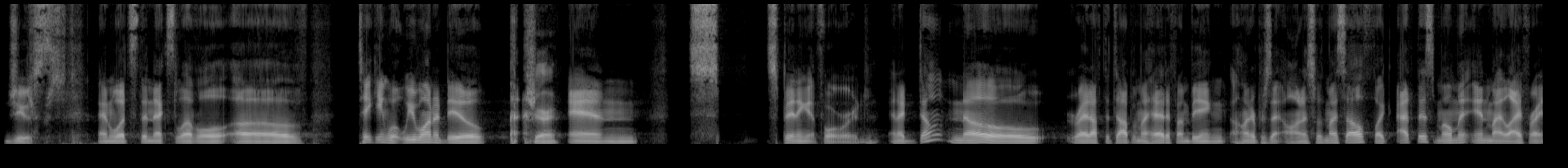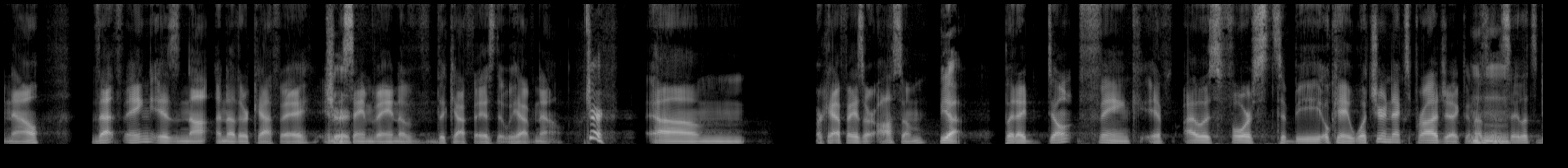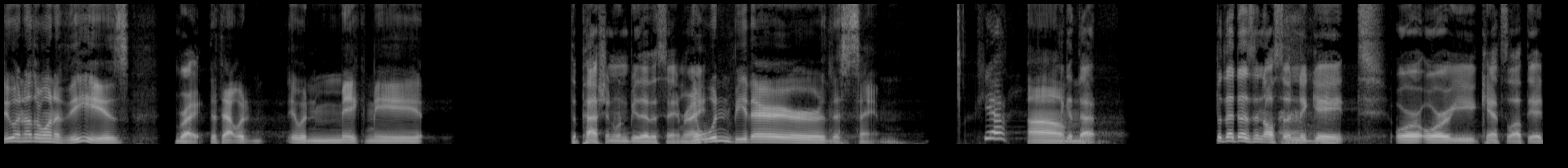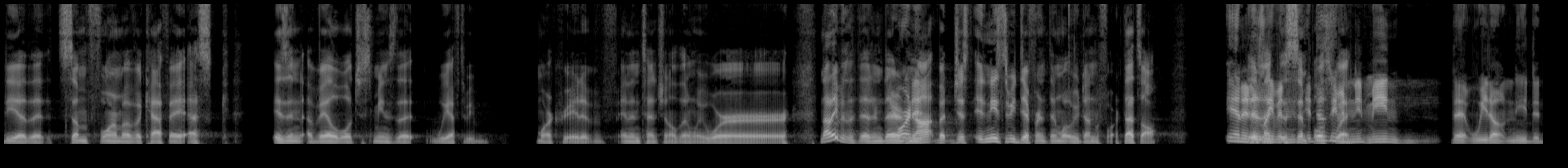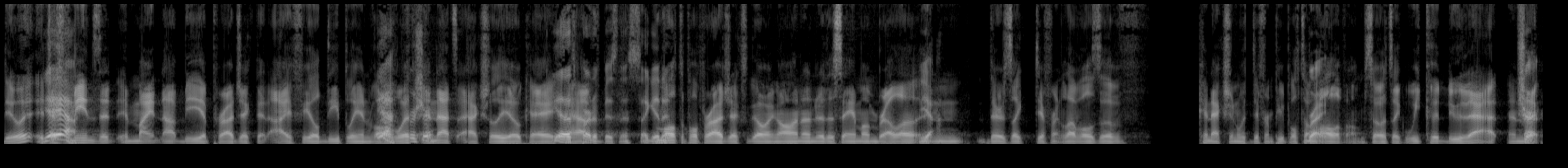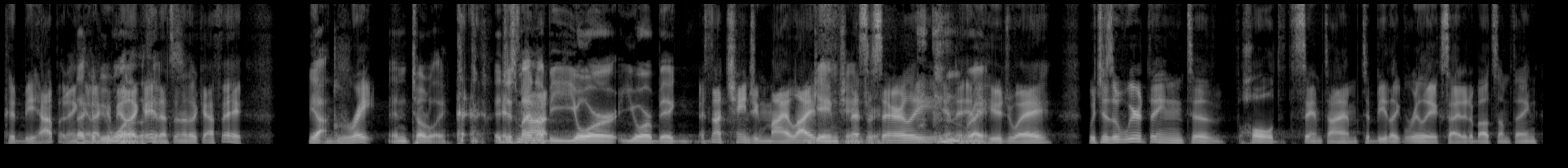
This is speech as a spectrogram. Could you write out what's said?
juiced? And what's the next level of taking what we want to do Sure. and s- spinning it forward? And I don't know right off the top of my head if I'm being 100% honest with myself. Like at this moment in my life right now, that thing is not another cafe in Sure. the same vein of the cafes that we have now. Sure. Um, our cafes are awesome, Yeah. but I don't think if I was forced to be okay, what's your next project? And I was going to say, let's do another one of these. Right. That that would it would make me. The passion wouldn't be there the same, right? It wouldn't be there the same. yeah. Um, I get that. But that doesn't also negate or or you cancel out the idea that some form of a cafe esque isn't available. It just means that we have to be more creative and intentional than we were. Not even that they're, they're Or not, but just it needs to be different than what we've done before. That's all. And it in, doesn't like, even it doesn't even way. mean that we don't need to do it. It Yeah, just yeah. means that it might not be a project that I feel deeply involved Yeah, with, sure. and that's actually okay. Yeah, that's part of business. I get it. multiple projects going on under the same umbrella, and there's like different levels of connection with different people to Right. all of them. So it's like we could do that, and Sure. that could be happening, That and could I be could be one of like, "Hey, that's another cafe." Yeah. Great. And totally. It just might not, not- be your your big It's not changing my life Game changer. necessarily in, in a huge way, which is a weird thing to hold at the same time. To be like really excited about something,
